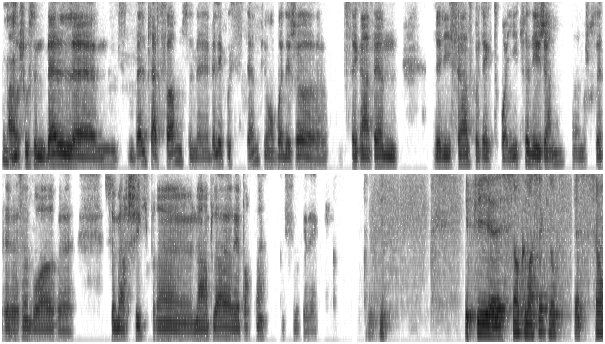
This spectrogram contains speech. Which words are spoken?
Mm-hmm. Alors, je trouve que c'est une belle, euh, une belle plateforme, c'est un bel écosystème. Puis on voit déjà euh, une cinquantaine de licences qui ont été octroyées, tout ça des jeunes. Alors, je trouve ça intéressant de voir euh, ce marché qui prend une ampleur importante ici au Québec. Et puis, si on commençait avec une autre question,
